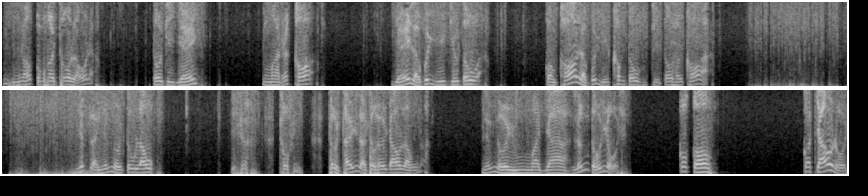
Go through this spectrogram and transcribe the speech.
nó cũng hơi thô lỗ đó. Tôi thì dễ, mà rất khó. Dễ là quý vị chịu tu còn khó là quý vị không tu thì tôi hơi khó ạ. À. nhất là những người tu lâu. Tôi tôi thấy là tôi hơi đau lòng đó những người mà già lớn tuổi rồi, có con, có cháu rồi,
